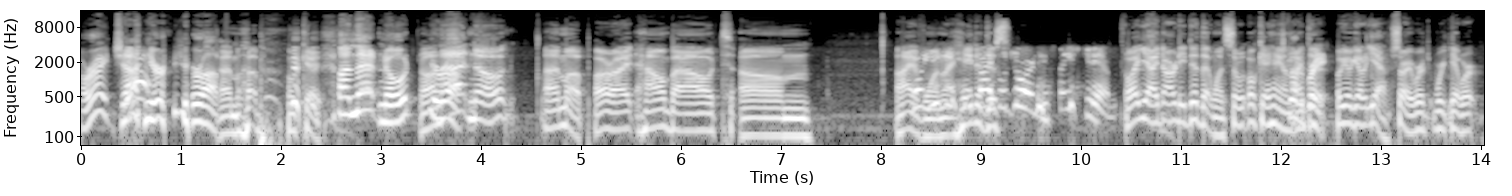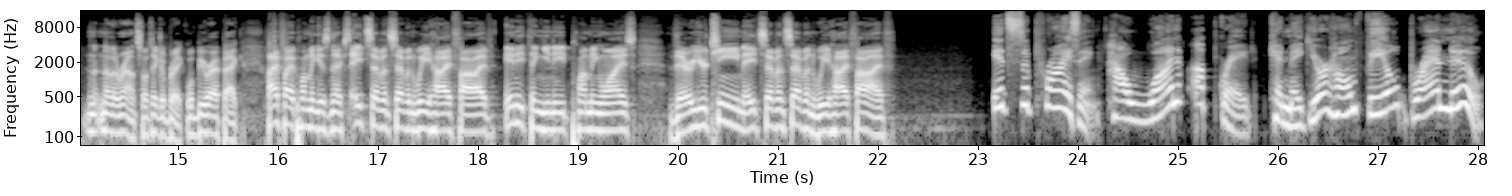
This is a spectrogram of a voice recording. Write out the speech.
All right, John, you're you're up. I'm up. Okay. On that note, On you're that up. note, I'm up. All right. How about um? I have no, one. You I hated Michael this. Jordan, Space Jam. Well, yeah, I already did that one. So okay, hang on. go to I break. it. Okay, yeah. Sorry, we're, we're yeah we're another round, so I'll take a break. We'll be right back. High Five Plumbing is next. Eight seven seven we high five. Anything you need plumbing wise, they're your team. Eight seven seven we high five. It's surprising how one upgrade can make your home feel brand new.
